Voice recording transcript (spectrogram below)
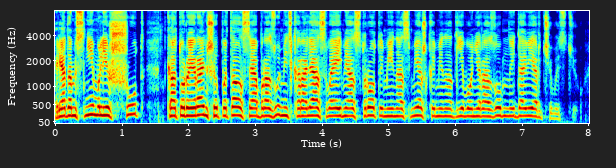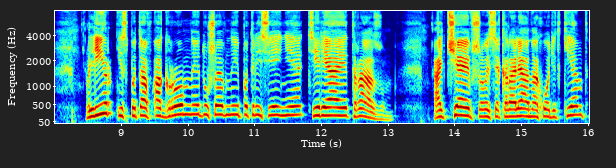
Рядом с ним лишь шут, который раньше пытался образумить короля своими остротами и насмешками над его неразумной доверчивостью. Лир, испытав огромные душевные потрясения, теряет разум. Отчаявшегося короля находит Кент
